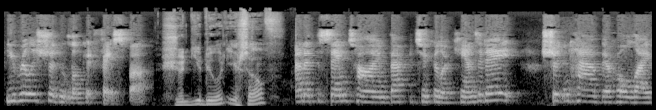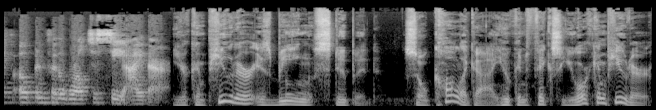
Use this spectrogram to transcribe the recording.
you really shouldn't look at Facebook. Should you do it yourself? And at the same time, that particular candidate shouldn't have their whole life open for the world to see either. Your computer is being stupid. So call a guy who can fix your computer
